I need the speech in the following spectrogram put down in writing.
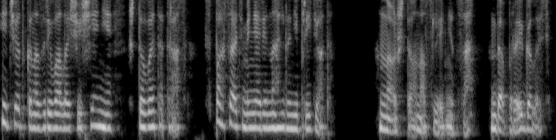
И четко назревало ощущение, что в этот раз спасать меня Ринальдо не придет. «Ну что, наследница, допрыгалась?»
